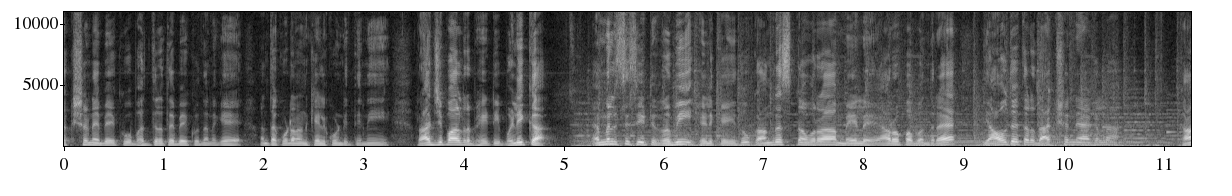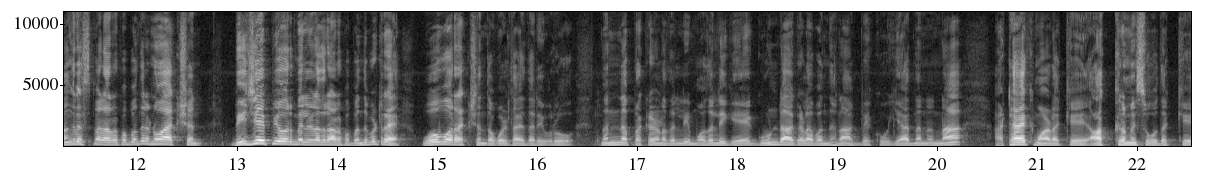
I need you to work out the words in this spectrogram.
ರಕ್ಷಣೆ ಬೇಕು, ಭದ್ರತೆ ಬೇಕು ನನಗೆ ಅಂತ ಕೂಡ ನಾನು ಕೇಳ್ಕೊಂಡಿದ್ದೀನಿ. ರಾಜ್ಯಪಾಲರ ಭೇಟಿ ಬಳಿಕ M L C C T Ravi ಹೇಳಿಕೆ ಇದು. ಕಾಂಗ್ರೆಸ್ನವರ ಮೇಲೆ ಆರೋಪ ಬಂದರೆ ಯಾವುದೇ ಥರದ ಆ್ಯಕ್ಷನ್ನೇ ಆಗಲ್ಲ. ಕಾಂಗ್ರೆಸ್ ಮೇಲೆ ಆರೋಪ ಬಂದರೆ ನೋ ಆ್ಯಕ್ಷನ್ ಬಿ ಜೆ ಪಿಯವ್ರ ಮೇಲೆ ಏನಾದರೂ ಆರೋಪ ಬಂದುಬಿಟ್ರೆ ಓವರ್ ಆ್ಯಕ್ಷನ್ ತಗೊಳ್ತಾ ಇದ್ದಾರೆ ಇವರು. ನನ್ನ ಪ್ರಕರಣದಲ್ಲಿ ಮೊದಲಿಗೆ ಗೂಂಡಾಗಳ ಬಂಧನ ಆಗಬೇಕು. ಯಾರು ನನ್ನನ್ನು ಅಟ್ಯಾಕ್ ಮಾಡೋಕ್ಕೆ, ಆಕ್ರಮಿಸುವುದಕ್ಕೆ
